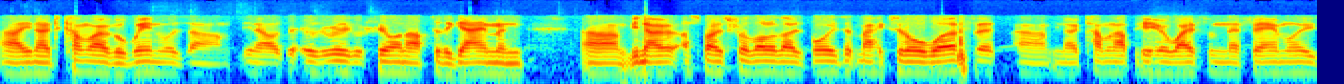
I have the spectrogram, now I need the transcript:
uh, you know, to come a win was, um, you know, it was, it was a really good feeling after the game. And, um, you know, I suppose for a lot of those boys, it makes it all worth it. Um, you know, coming up here away from their families,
